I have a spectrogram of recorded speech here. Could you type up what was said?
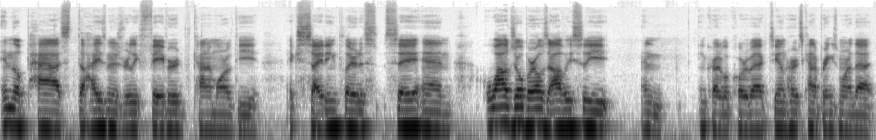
in the past, the Heisman has really favored kind of more of the exciting player to say. And while Joe Burrow is obviously an incredible quarterback, Jalen Hurts kind of brings more of that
